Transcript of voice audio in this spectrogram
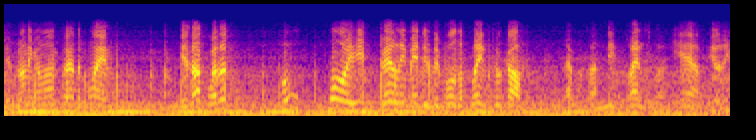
He's running alongside the plane. He's up with it. Oh, boy, he barely made it before the plane took off. That was a neat transfer. Yeah, beauty.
